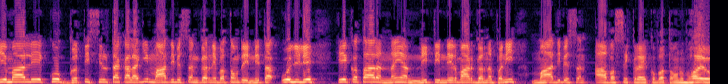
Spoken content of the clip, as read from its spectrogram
एमालेको गतिशीलताका लागि महाधिवेशन गर्ने बताउँदै नेता ओलीले एकता र नयाँ नीति निर्माण गर्न पनि महाधिवेशन आवश्यक रहेको बताउनुभयो।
